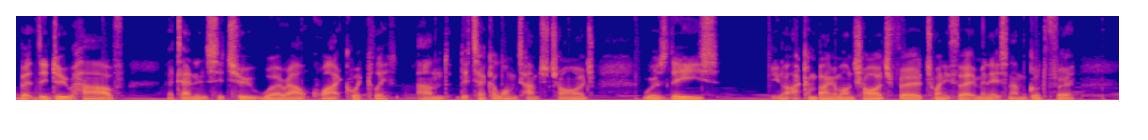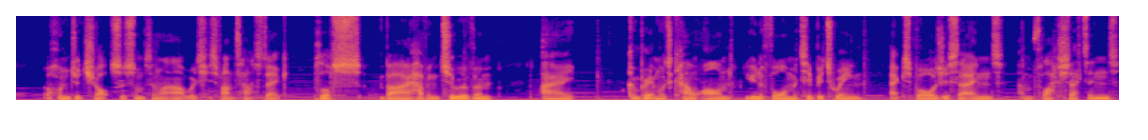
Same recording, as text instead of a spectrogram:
but they do have a tendency to wear out quite quickly and they take a long time to charge. Whereas these, you know, I can bang them on charge for 20 30 minutes and I'm good for 100 shots or something like that, which is fantastic. Plus, by having two of them, I can pretty much count on uniformity between exposure settings and flash settings,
